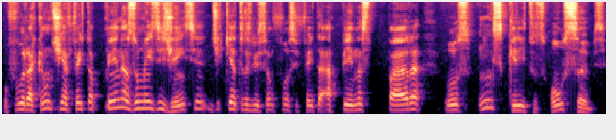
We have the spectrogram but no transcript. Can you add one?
O Furacão tinha feito apenas uma exigência de que a transmissão fosse feita apenas para os inscritos ou subs.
